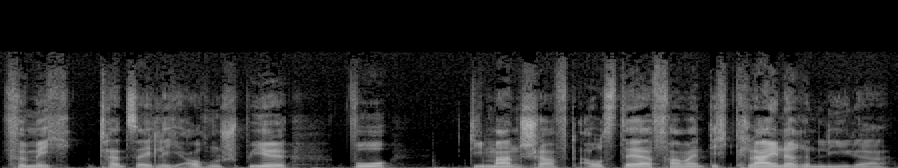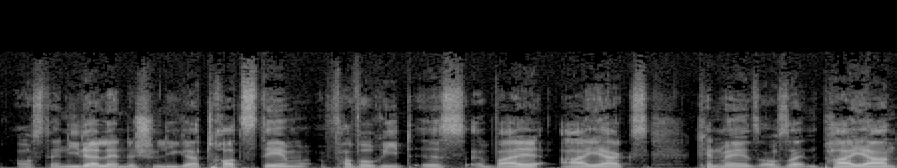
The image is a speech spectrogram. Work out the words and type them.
Für mich tatsächlich auch ein Spiel, wo die Mannschaft aus der vermeintlich kleineren Liga, aus der niederländischen Liga, trotzdem Favorit ist, weil Ajax, kennen wir jetzt auch seit ein paar Jahren,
